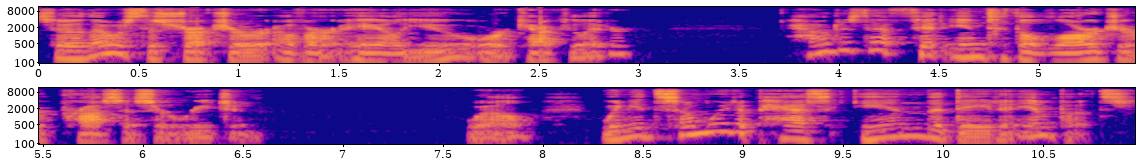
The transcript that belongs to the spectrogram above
so that was the structure of our ALU or calculator. How does that fit into the larger processor region? Well, we need some way to pass in the data inputs.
